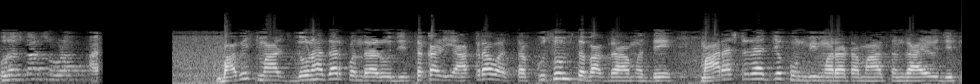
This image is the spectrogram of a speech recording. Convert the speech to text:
पुरस्कार सोहळा बावीस मार्च दोन हजार पंधरा रोजी सकाळी अकरा वाजता कुसुम सभागृहामध्ये महाराष्ट्र राज्य कुणबी मराठा महासंघ आयोजित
